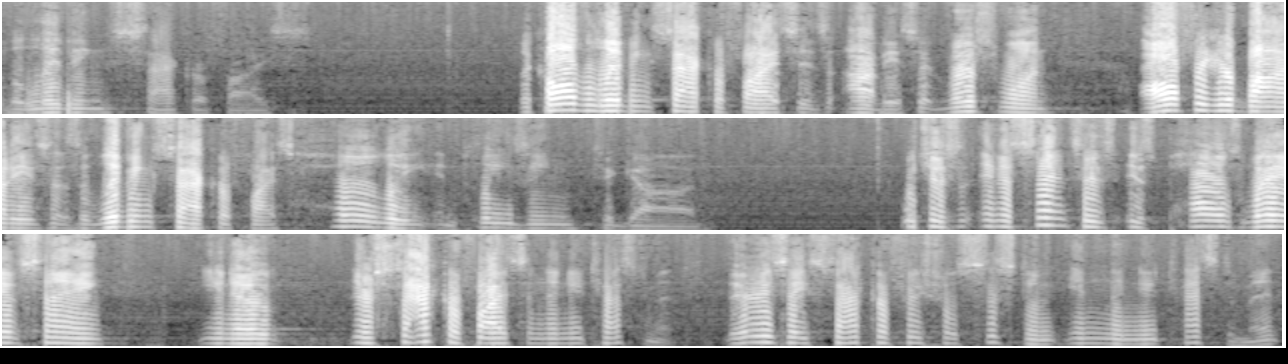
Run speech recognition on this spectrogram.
of a living sacrifice. The call of a living sacrifice is obvious. At verse 1, Offer your bodies as a living sacrifice, holy and pleasing to God. Which is, in a sense, is, is Paul's way of saying, you know, there's sacrifice in the New Testament. There is a sacrificial system in the New Testament.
